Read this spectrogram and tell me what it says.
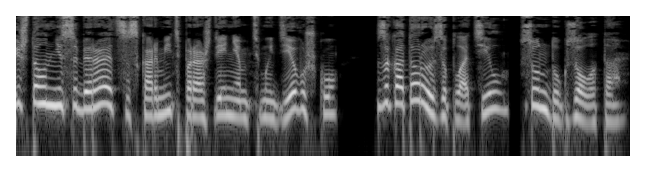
и что он не собирается скормить порождением тьмы девушку, за которую заплатил сундук золота.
